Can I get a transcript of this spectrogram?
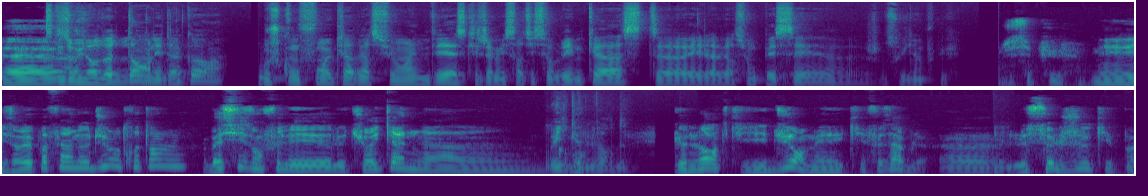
Euh... Ils ont mis leur doigt dedans, on est d'accord. Hein Ou je confonds avec la version MVS qui est jamais sortie sur Dreamcast euh, et la version PC, je m'en souviens plus. Je sais plus. Mais ils avaient pas fait un autre jeu entre temps Bah si, ils ont fait les, le Turrican là. Oui, Gunlord. Gunlord qui est dur mais qui est faisable. Euh, mm. Le seul jeu qui est pas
